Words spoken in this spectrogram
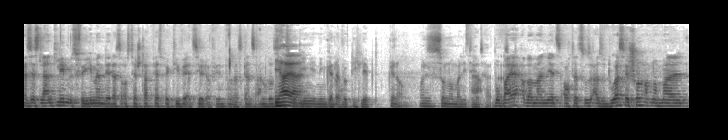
Also, das Landleben ist für jemanden, der das aus der Stadtperspektive erzählt, auf jeden Fall was ganz anderes Ja, als ja, für denjenigen, der genau. da wirklich lebt. genau. Und es ist so Normalität Ja. halt. Wobei aber man jetzt auch dazu, also du hast ja schon auch nochmal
